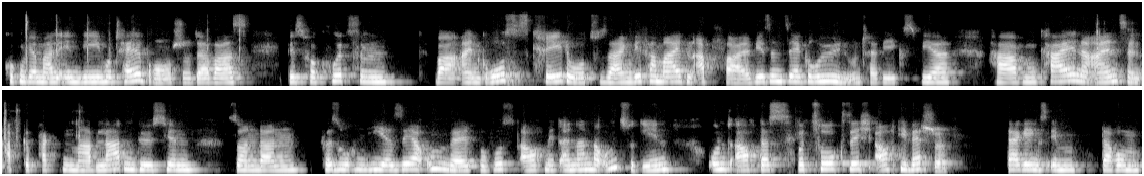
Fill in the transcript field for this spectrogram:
Gucken wir mal in die Hotelbranche. Da war es bis vor kurzem war ein großes Credo zu sagen, wir vermeiden Abfall, wir sind sehr grün unterwegs, wir haben keine einzeln abgepackten Marmeladendöschen, sondern versuchen hier sehr umweltbewusst auch miteinander umzugehen. Und auch das bezog sich auf die Wäsche. Da ging es eben darum,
